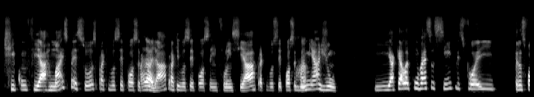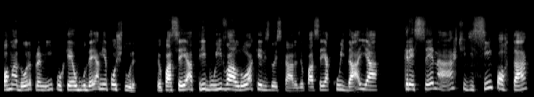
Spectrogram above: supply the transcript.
te confiar mais pessoas para que você possa Verdade. cuidar, para que você possa influenciar, para que você possa uhum. caminhar junto. E aquela conversa simples foi transformadora para mim, porque eu mudei a minha postura. Eu passei a atribuir valor àqueles dois caras. Eu passei a cuidar e a crescer na arte de se importar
